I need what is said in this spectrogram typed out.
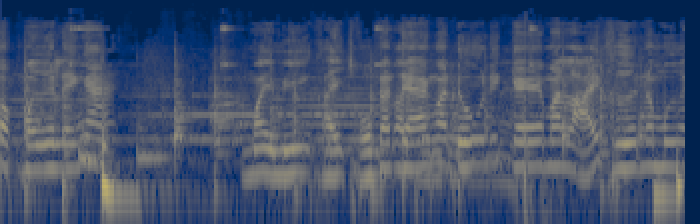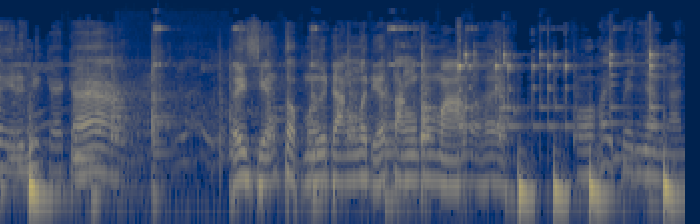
ตบมือเลยไงไม่มีใครชมแสดงว่าดูลิเกมาหลายคืนนะเมื่อยเลยนี่แกแกเฮ้ยเสียงตบมือดังมาเดี๋ยวตังค์ต้องมาป่ะเฮ้ยขอให้เป็นอย่างนั้น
